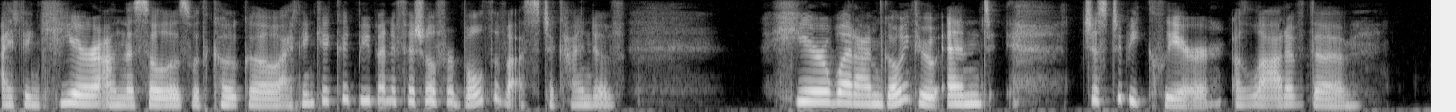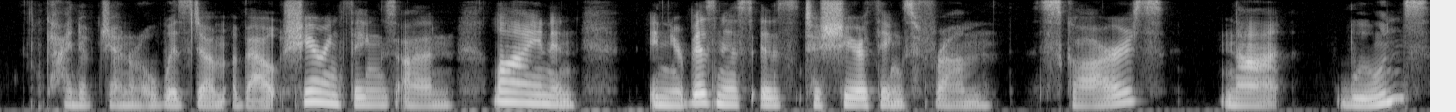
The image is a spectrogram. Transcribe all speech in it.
I think here on the solos with Coco, I think it could be beneficial for both of us to kind of hear what I'm going through. And just to be clear, a lot of the kind of general wisdom about sharing things online and in your business is to share things from scars, not wounds.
